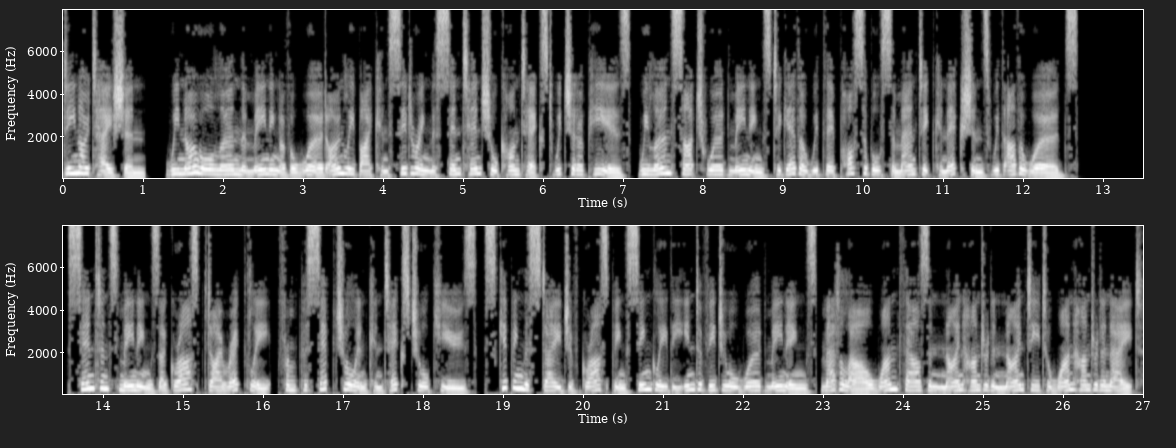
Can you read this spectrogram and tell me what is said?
Denotation we know or learn the meaning of a word only by considering the sentential context which it appears, we learn such word meanings together with their possible semantic connections with other words. Sentence meanings are grasped directly, from perceptual and contextual cues, skipping the stage of grasping singly the individual word meanings Matilal 1990-108.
